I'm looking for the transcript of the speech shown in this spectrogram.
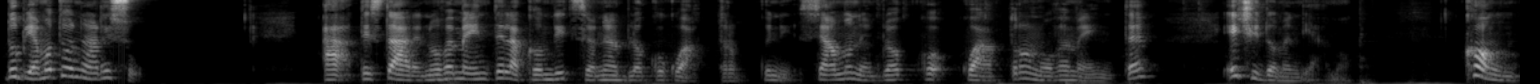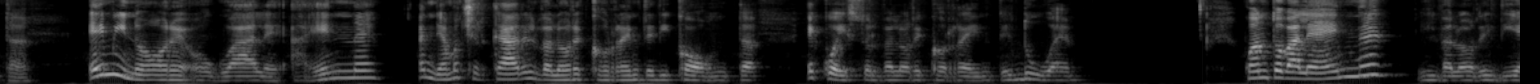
dobbiamo tornare su a testare nuovamente la condizione al blocco 4, quindi siamo nel blocco 4 nuovamente e ci domandiamo cont è minore o uguale a n? Andiamo a cercare il valore corrente di cont e questo è il valore corrente 2 quanto vale n? il valore di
